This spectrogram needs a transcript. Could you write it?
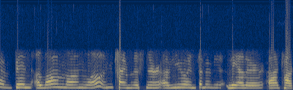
have been a long, long, long time listener of you and some of the other uh, talk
